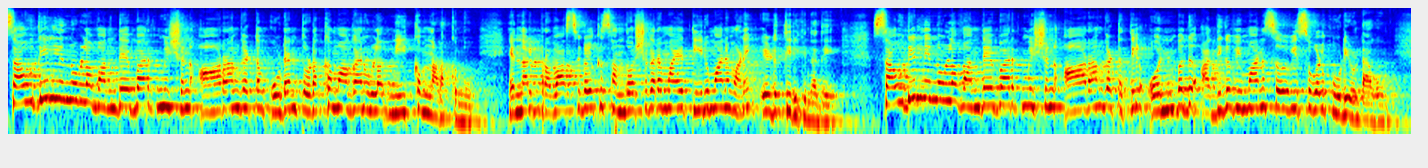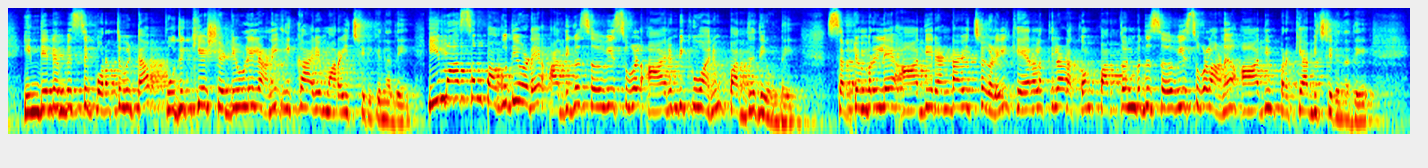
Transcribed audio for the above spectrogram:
സൗദിയിൽ നിന്നുള്ള വന്ദേ ഭാരത് മിഷൻ ആറാം ഘട്ടം ഉടൻ തുടക്കമാകാനുള്ള നീക്കം നടക്കുന്നു. എന്നാൽ പ്രവാസികൾക്ക് സന്തോഷകരമായ തീരുമാനമാണ് എടുത്തിരിക്കുന്നത്. സൗദിയിൽ നിന്നുള്ള വന്ദേ ഭാരത് മിഷൻ ആറാം ഘട്ടത്തിൽ ഒൻപത് അധിക വിമാന സർവീസുകൾ കൂടി ഉണ്ടാകും. ഇന്ത്യൻ എംബസി പുറത്തുവിട്ട പുതുക്കിയ ഷെഡ്യൂളിലാണ് ഇക്കാര്യം അറിയിച്ചിരിക്കുന്നത്. ഈ മാസം പകുതിയോടെ അധിക സർവീസുകൾ ആരംഭിക്കുവാനും പദ്ധതിയുണ്ട്. സെപ്റ്റംബറിലെ ആദ്യ രണ്ടാഴ്ചകളിൽ കേരളത്തിലടക്കം പത്തൊൻപത് സർവീസുകളാണ് ആദ്യം പ്രഖ്യാപിച്ചിരുന്നത്.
